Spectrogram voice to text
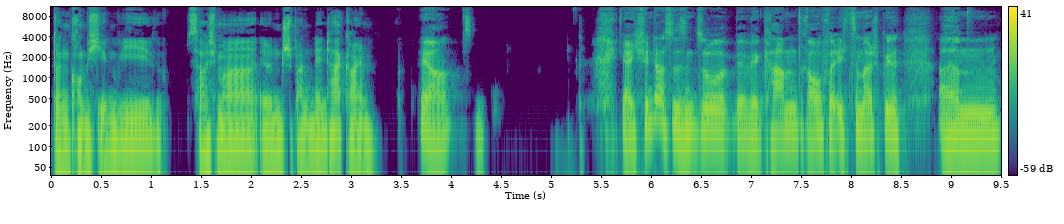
dann komme ich irgendwie, sag ich mal, entspannt in den Tag rein. Ja. Ja, ich finde auch, so sind so, wir, wir kamen drauf, weil ich zum Beispiel, ähm,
